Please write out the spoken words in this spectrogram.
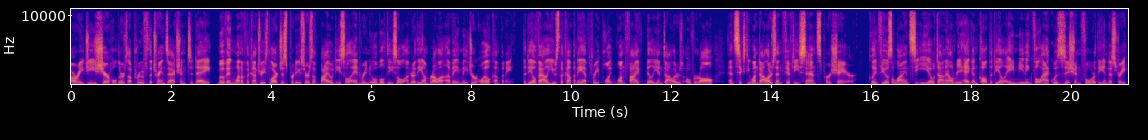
REG's shareholders approved the transaction today, moving one of the country's largest producers of biodiesel and renewable diesel under the umbrella of a major oil company. The deal values the company at $3.15 billion overall and $61.50 per share. Clean Fuels Alliance CEO Donnell Rehagen called the deal a meaningful acquisition for the industry.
